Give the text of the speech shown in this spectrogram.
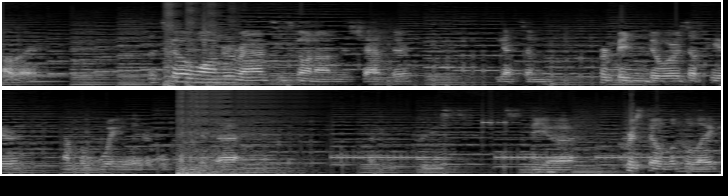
Alright. Let's go wander around, see what's going on in this chapter. We got some forbidden doors up here. Not the way later, we'll come get that. Priest. This is the uh, Cristo lookalike.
